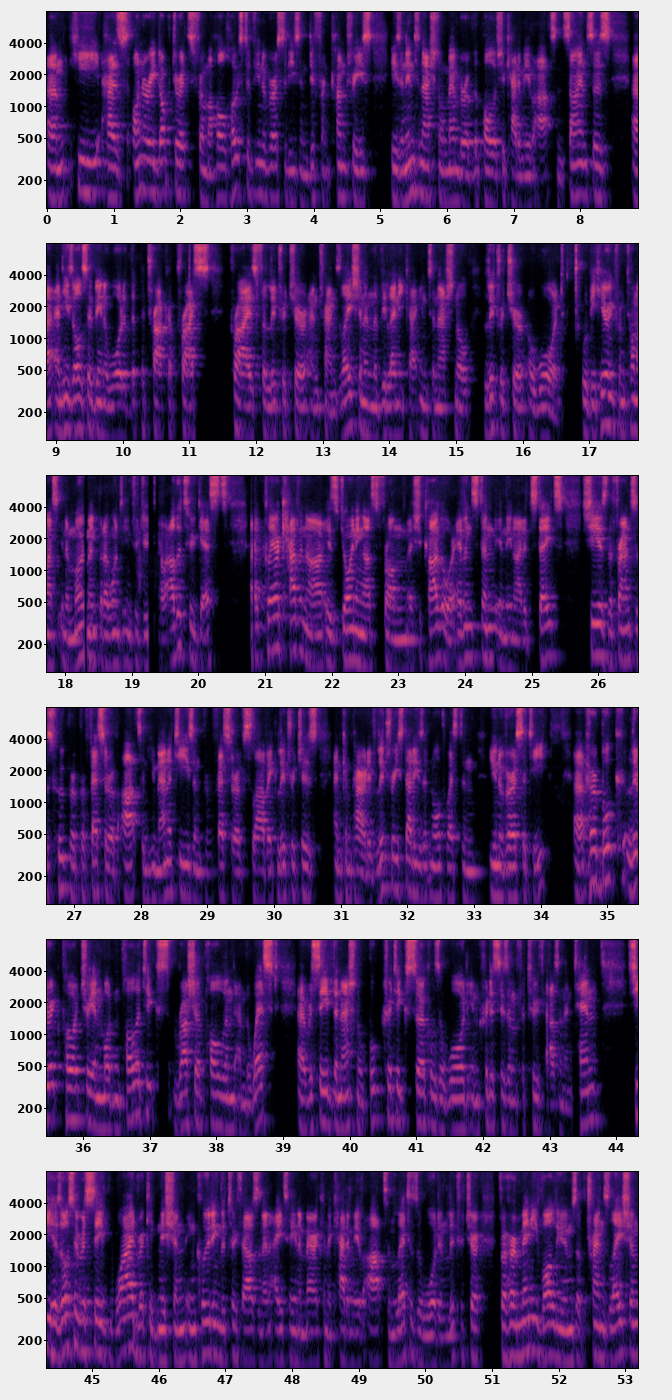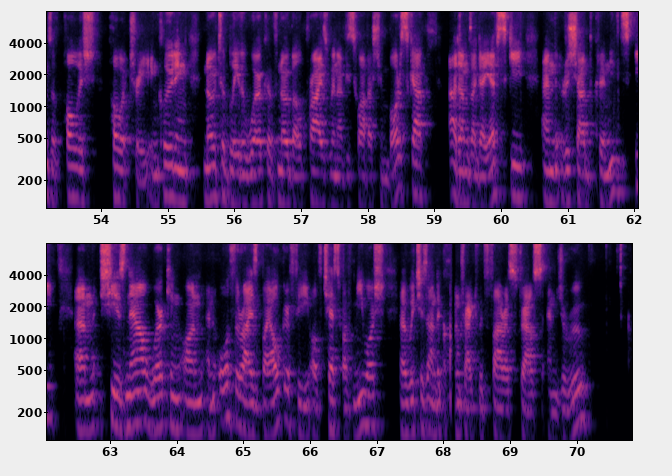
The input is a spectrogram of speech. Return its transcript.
Um, he has honorary doctorates from a whole host of universities in different countries. He's an international member of the Polish Academy of Arts and Sciences, uh, and he's also been awarded the Petrarca Prize, Prize for Literature and Translation and the Vilenica International Literature Award. We'll be hearing from Thomas in a moment, but I want to introduce our other two guests. Uh, Clare Cavanagh is joining us from uh, Chicago or Evanston in the United States. She is the Frances Hooper Professor of Arts and Humanities and Professor of Slavic Literatures and Comparative Literary Studies at Northwestern University. Uh, her book, Lyric Poetry and Modern Politics, Russia, Poland, and the West, uh, received the National Book Critics Circles Award in Criticism for 2010. She has also received wide recognition, including the 2018 American Academy of Arts and Letters Award in Literature for her many volumes of translations of Polish poetry, including notably the work of Nobel Prize winner Wisława Szymborska, Adam Zagajewski, and Ryszard Krynicki. Um, she is now working on an authorized biography of Czesław Miłosz, uh, which is under contract with Farrar, Straus and Giroux.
